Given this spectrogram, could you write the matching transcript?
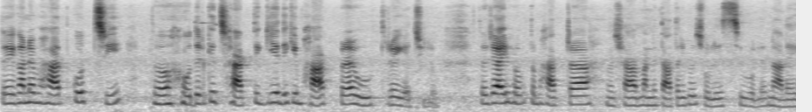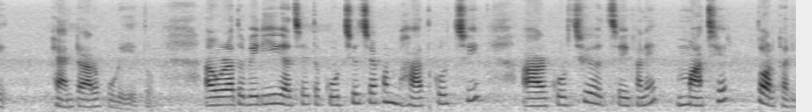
তো এখানে ভাত করছি। তো ওদেরকে ছাড়তে গিয়ে দেখি ভাত প্রায় উতরে গেছিল। তো যাই হোক, তো ভাতটা মানে তাড়াতাড়ি করে চলে এসেছি বলে নালে ফ্যানটা আরও পড়ে যেত। আর ওরা তো বেরিয়ে গেছে। তো করছি হচ্ছে এখন ভাত করছি। আর করছি হচ্ছে এখানে মাছের তরকারি।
